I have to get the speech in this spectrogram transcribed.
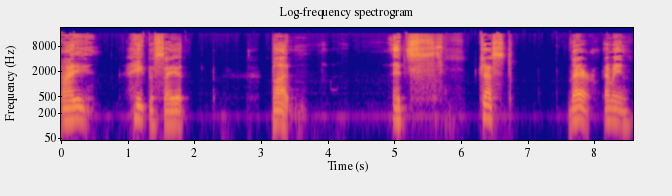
I hate to say it, but it's just there. I mean,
